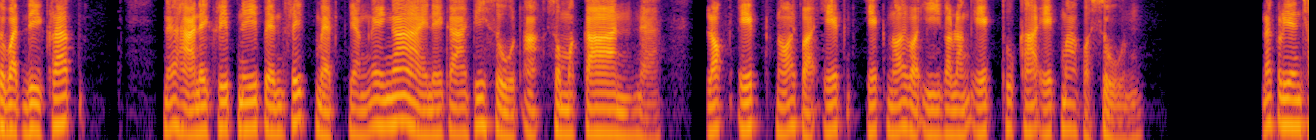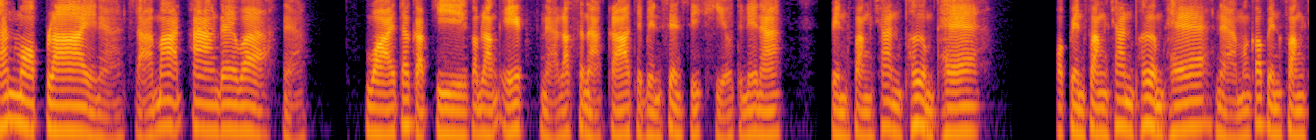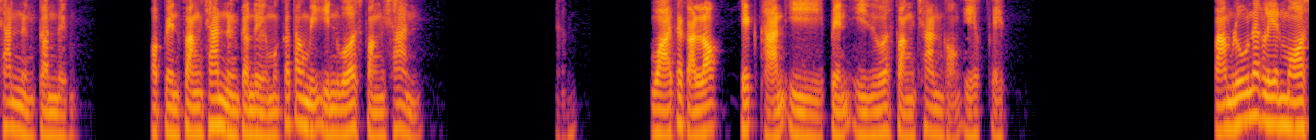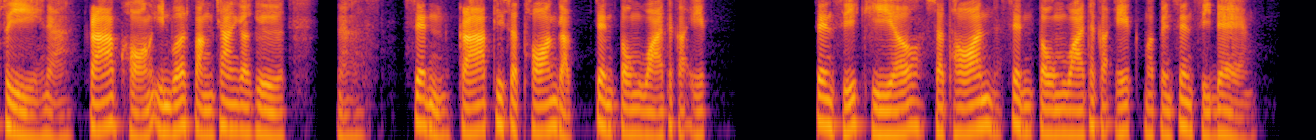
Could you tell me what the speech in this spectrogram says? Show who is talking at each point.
Speaker 1: สวัสดีครับ เนื้อหาในคลิปนี้เป็นทริคแมทอย่างง่ายๆ ในการพิสูจน์อสมการนะล็อก x น้อยกว่า x x น้อยกว่า e กำลัง x ทุกค่า x มากกว่า 0 นักเรียนชั้นมปลายเนี่ยสามารถอ้างได้ว่าเนี่ย y เท่ากับ e กำลัง x เนี่ยลักษณะกราฟจะเป็นเส้นสีเขียวตัวนี้นะ เป็นฟังก์ชันเพิ่มแท้ พอเป็นฟังก์ชันเพิ่มแท้เนี่ยมันก็เป็นฟังก์ชัน1ต่อ1 พอเป็นฟังก์ชัน1ต่อ1มันก็ต้องมี inverse ฟังก์ชัน y เท่ากับ log x ฐาน e เป็น inverse ฟังก์ชันของ f(x) ความรู้นักเรียนม .4 นะกราฟของ inverse ฟังก์ชันก็คือนะเส้นกราฟที่สะท้อนกับเส้นตรง y เท่ากับ x เส้นสีเขียวสะท้อนเส้นตรง y เท่ากับ x มาเป็นเส้นสีแดง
